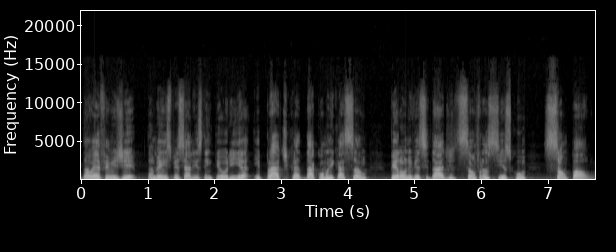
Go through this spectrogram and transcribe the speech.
da UFMG. Também especialista em Teoria e Prática da Comunicação pela Universidade de São Francisco, São Paulo.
